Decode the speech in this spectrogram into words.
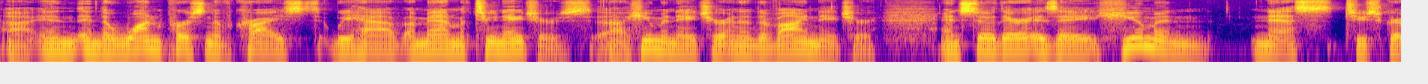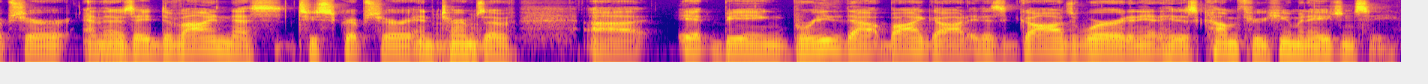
So uh, in in the one person of Christ, we have a man with two natures, a human nature and a divine nature. And so there is a humanness to scripture and there's a divineness to scripture in mm-hmm. terms of uh, it being breathed out by God. It is God's word and yet it has come through human agency.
